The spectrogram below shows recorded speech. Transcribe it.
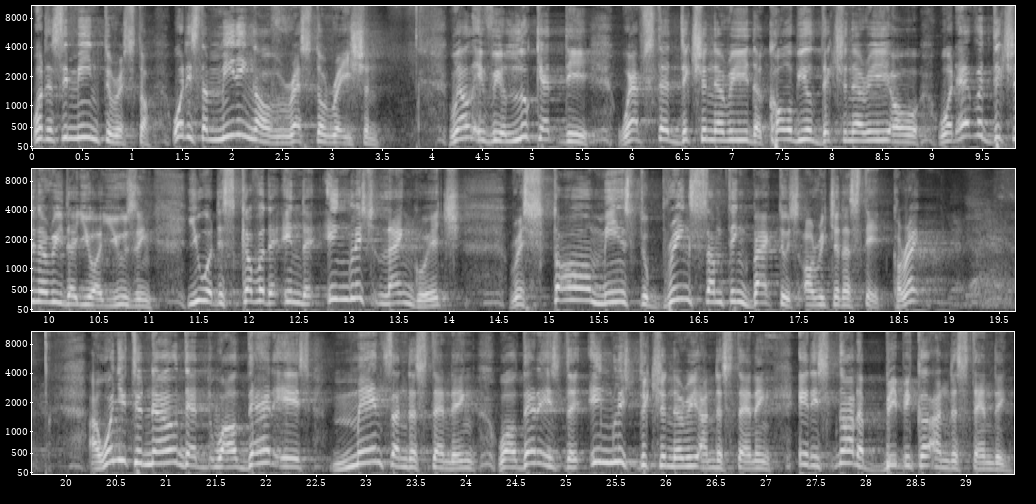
What does it mean to restore? What is the meaning of restoration? Well, if you look at the Webster dictionary, the Colville dictionary, or whatever dictionary that you are using, you will discover that in the English language, restore means to bring something back to its original state, correct? I want you to know that while that is man's understanding, while that is the English dictionary understanding, it is not a biblical understanding.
